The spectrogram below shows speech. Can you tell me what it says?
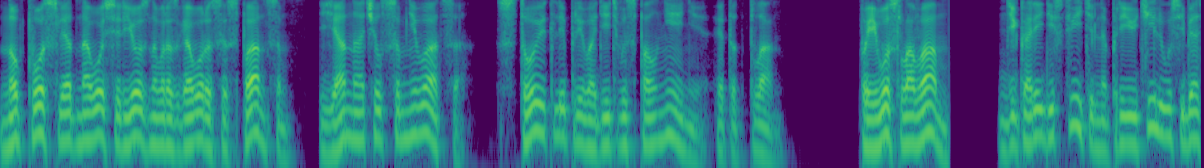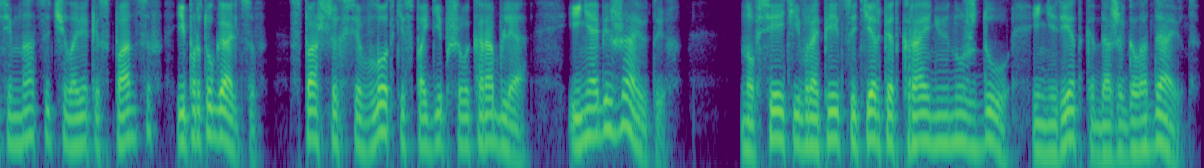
Но после одного серьезного разговора с испанцем я начал сомневаться, стоит ли приводить в исполнение этот план. По его словам, дикари действительно приютили у себя 17 человек испанцев и португальцев, спасшихся в лодке с погибшего корабля, и не обижают их, но все эти европейцы терпят крайнюю нужду и нередко даже голодают.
